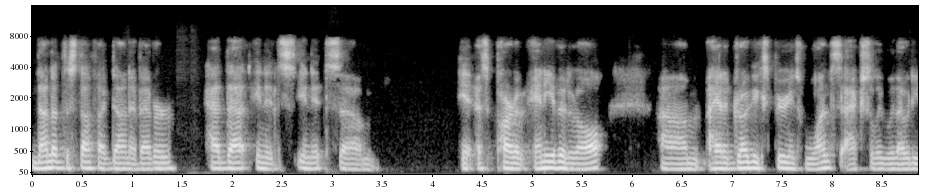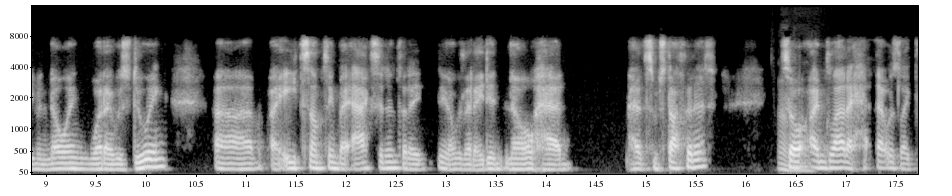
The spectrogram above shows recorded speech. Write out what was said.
none of the stuff i've done i've ever had that in its in its um as part of any of it at all um, i had a drug experience once actually without even knowing what i was doing uh, i ate something by accident that i you know that i didn't know had had some stuff in it so uh-huh. I'm glad I had that was like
